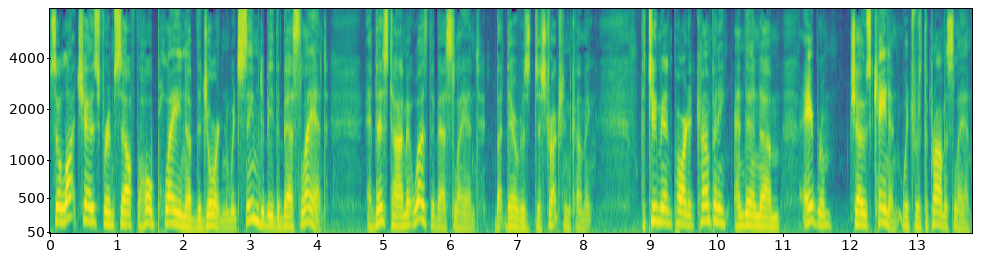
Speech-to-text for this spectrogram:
So Lot chose for himself the whole plain of the Jordan, which seemed to be the best land. At this time, it was the best land, but there was destruction coming. The two men parted company, and then um, Abram chose Canaan, which was the promised land.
